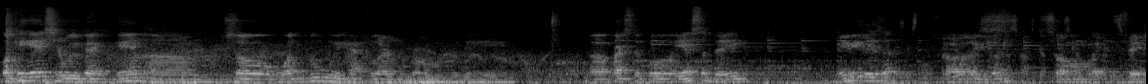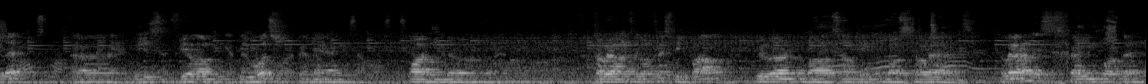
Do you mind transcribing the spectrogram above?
Okay guys, here we back again. Um, so what do we have learned from uh, festival yesterday? Maybe Reza, uh, what some like trailer uh, is film we watch and on the Tolerance Film Festival we learn about something about tolerance. Tolerance is very important.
